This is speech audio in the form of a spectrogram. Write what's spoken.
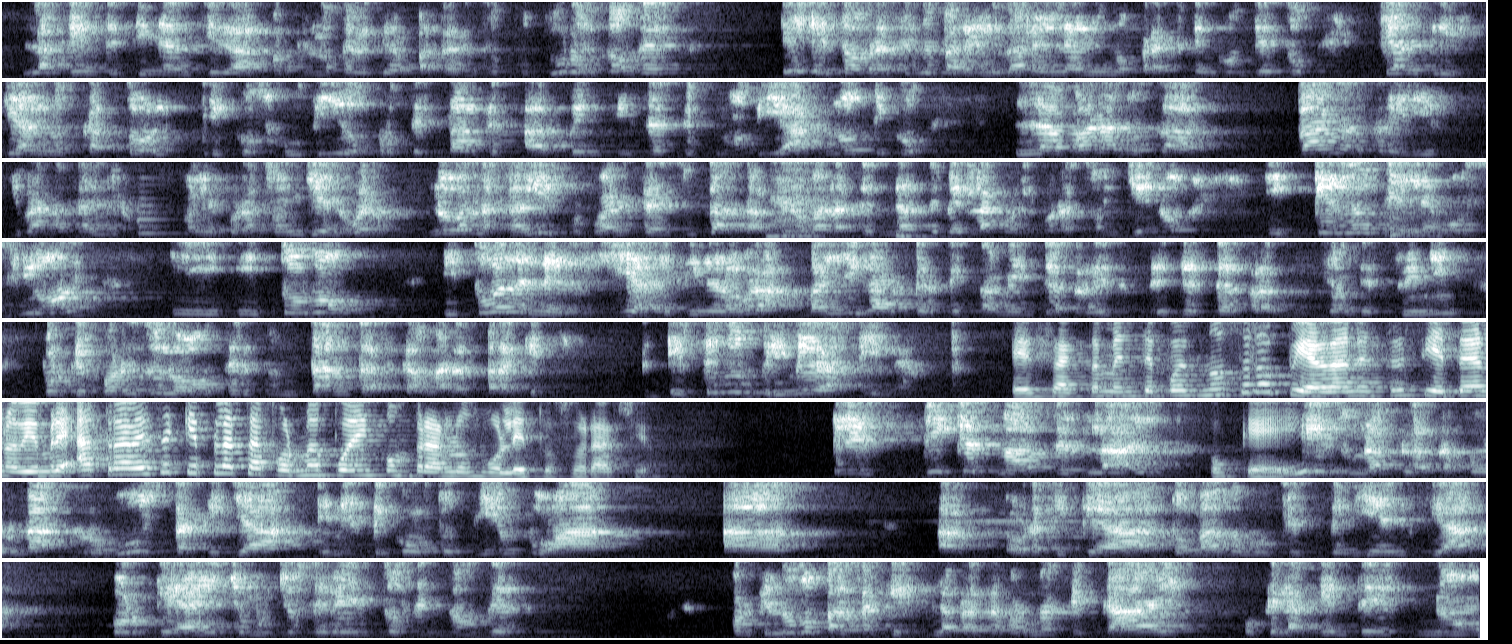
La gente tiene ansiedad porque no sabe qué va a pasar en su futuro. Entonces, e, esta obra sirve para elevar el ánimo, para que estén contentos, sean cristianos, católicos, judíos, protestantes, adventistas, séptimo día, agnósticos, la van a gozar, van a reír, van a salir con el corazón lleno. Bueno, no van a salir porque van a estar en su casa, pero van a terminar de verla con el corazón lleno y creo que la emoción y, y todo y toda la energía que tiene la obra va a llegar perfectamente a través de esta transmisión de streaming, porque por eso lo vamos a hacer con tantas cámaras, para que estén en primera fila. Exactamente, pues no se lo pierdan este 7 de noviembre. ¿A través de qué plataforma pueden comprar los boletos, Horacio? Es Ticketmaster Live. Ok. Es una plataforma robusta que ya en este corto tiempo ha, ha, ahora sí que ha tomado mucha experiencia porque ha hecho muchos eventos, entonces, porque luego pasa que la plataforma se cae o que la gente no,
